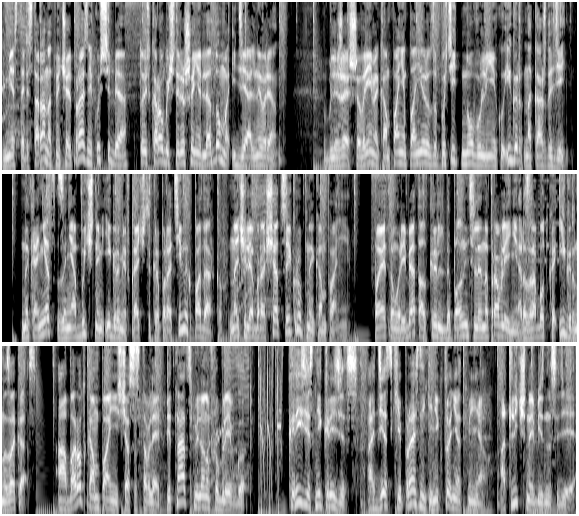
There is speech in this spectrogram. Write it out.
Вместо ресторана отмечают праздник у себя, то есть коробочное решение для дома – идеальный вариант. В ближайшее время компания планирует запустить новую линейку игр на каждый день. Наконец, за необычными играми в качестве корпоративных подарков начали обращаться и крупные компании. Поэтому ребята открыли дополнительное направление – разработка игр на заказ. А оборот компании сейчас составляет 15 миллионов рублей в год. Кризис не кризис, а детские праздники никто не отменял. Отличная бизнес-идея.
